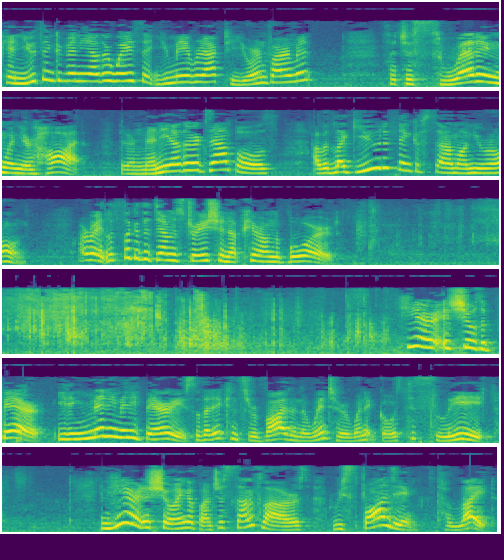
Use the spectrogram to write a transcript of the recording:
Can you think of any other ways that you may react to your environment? Such as sweating when you're hot. There are many other examples. I would like you to think of some on your own. All right, let's look at the demonstration up here on the board. Here it shows a bear eating many, many berries so that it can survive in the winter when it goes to sleep. And here it is showing a bunch of sunflowers responding to light.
